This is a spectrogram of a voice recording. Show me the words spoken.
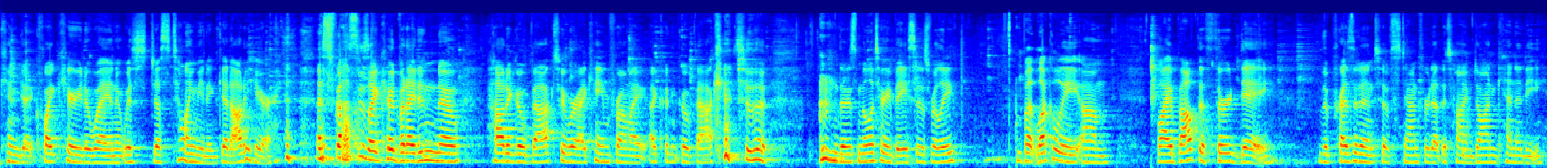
can get quite carried away, and it was just telling me to get out of here as fast as I could, but I didn't know how to go back to where I came from. I, I couldn't go back to the, those military bases, really. But luckily, um, by about the third day, the president of Stanford at the time, Don Kennedy,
